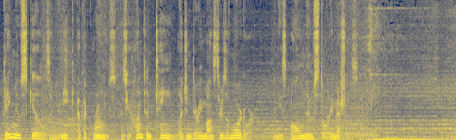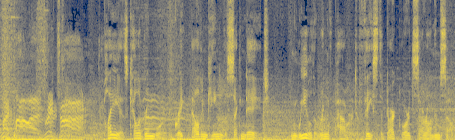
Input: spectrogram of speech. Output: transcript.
Gain new skills and unique epic runes as you hunt and tame legendary monsters of Mordor in these all new story missions. My powers returned! Play as Celebrimbor, the great elven king of the Second Age, and wield the Ring of Power to face the Dark Lord Sauron himself.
